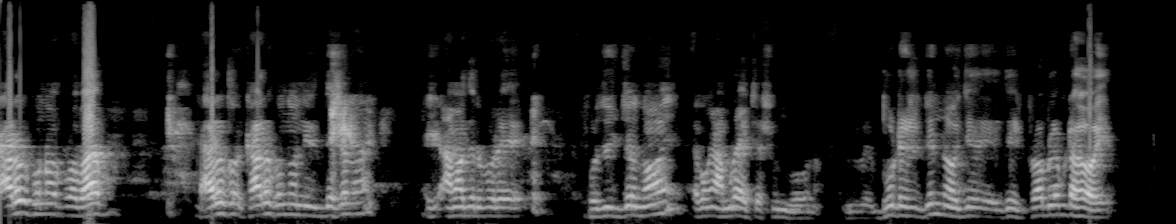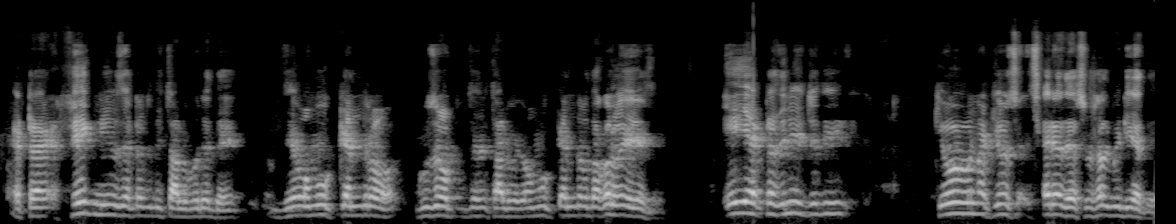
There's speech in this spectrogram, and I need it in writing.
কারও কোনো প্রভাব, কারও কারও কোনো নির্দেশনা আমাদের উপরে প্রযোজ্য নয় এবং আমরা এটা শুনব না। ভোটের জন্য যে যে প্রবলেমটা হয় একটা ফেক নিউজ একটা যদি চালু করে দেয় যে অমুক কেন্দ্র গুজব চালু করে অমুক কেন্দ্র দখল হয়ে গেছে। এই একটা জিনিস যদি কেউ না কেউ ছেড়ে দেয় সোশ্যাল মিডিয়াতে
